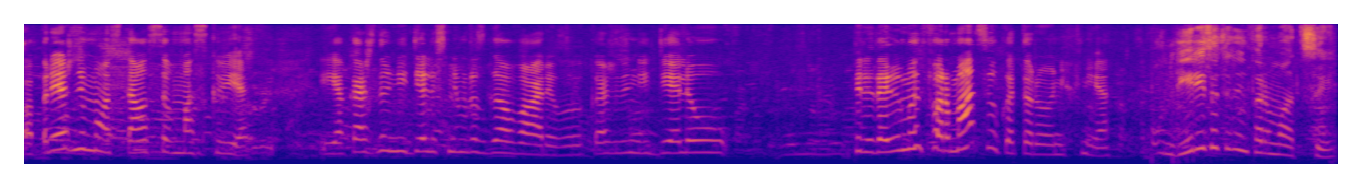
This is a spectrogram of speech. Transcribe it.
по-прежнему остался в Москве. И я каждую неделю с ним разговариваю, каждую неделю передаю им информацию, которой у них нет. Он верит этой информации?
